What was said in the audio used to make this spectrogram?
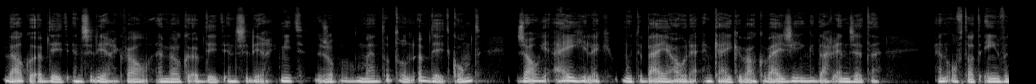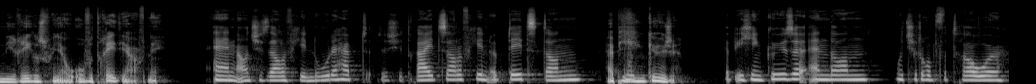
welke update installeer ik wel en welke update installeer ik niet. Dus op het moment dat er een update komt, zou je eigenlijk moeten bijhouden en kijken welke wijzigingen daarin zitten. En of dat een van die regels van jou overtreedt, ja of nee. En als je zelf geen noden hebt, dus je draait zelf geen updates, dan Heb je geen keuze. heb je geen keuze en dan moet je erop vertrouwen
